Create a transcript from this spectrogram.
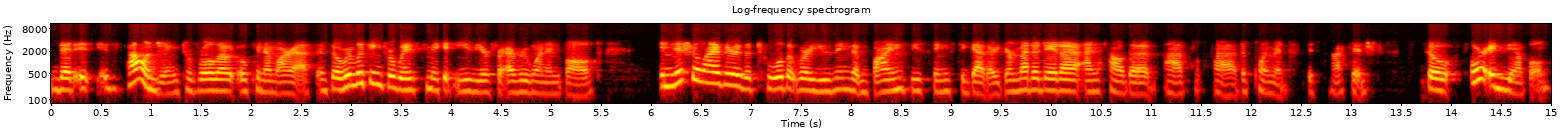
that it, it's challenging to roll out OpenMRS. And so we're looking for ways to make it easier for everyone involved. Initializer is a tool that we're using that binds these things together, your metadata and how the uh, uh, deployment is packaged. So for example,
